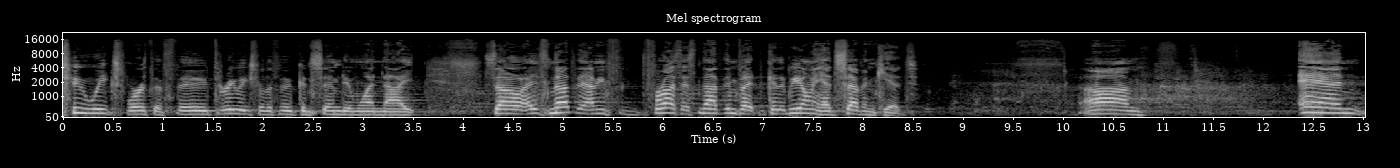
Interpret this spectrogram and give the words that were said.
two weeks worth of food, three weeks worth of food consumed in one night. So it's nothing. I mean, for, for us, it's nothing. But because we only had seven kids, um, and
